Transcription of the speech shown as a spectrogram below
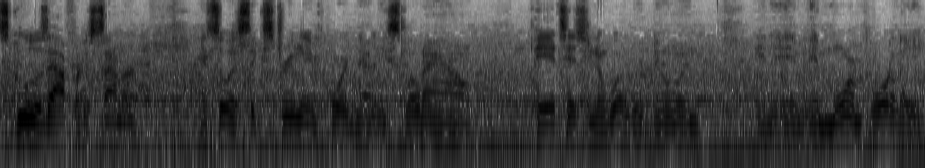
School is out for the summer, and so it's extremely important that we slow down, pay attention to what we're doing, and, and, and more importantly,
